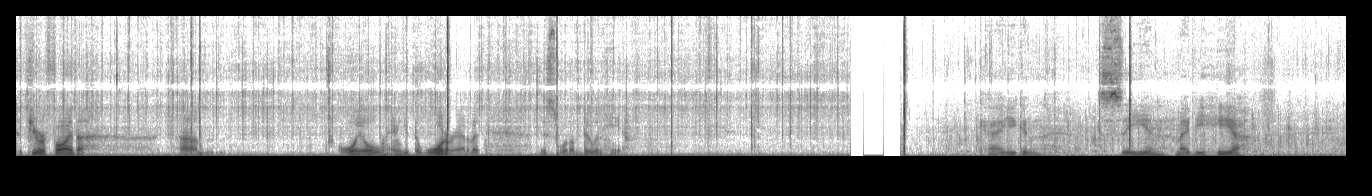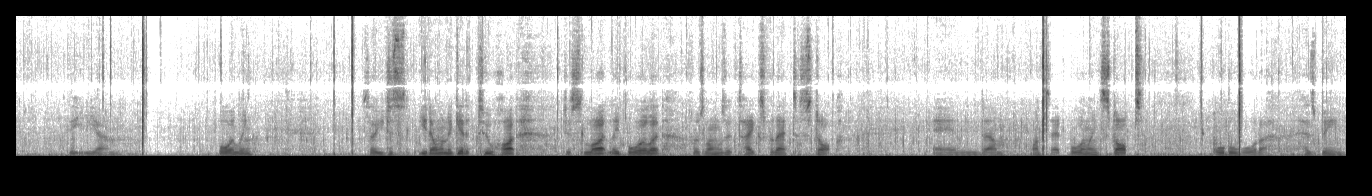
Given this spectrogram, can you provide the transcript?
to purify the um, oil and get the water out of it, this is what I'm doing here. Okay, you can see and maybe hear the um, boiling. So you just you don't want to get it too hot just lightly boil it for as long as it takes for that to stop. And um, once that boiling stops, all the water has been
